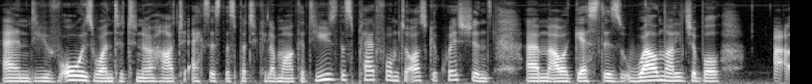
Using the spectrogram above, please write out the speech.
and you've always wanted to know how to access this particular market, use this platform to ask your questions. Um, our guest is well knowledgeable uh,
